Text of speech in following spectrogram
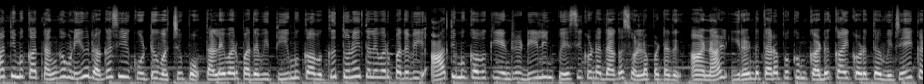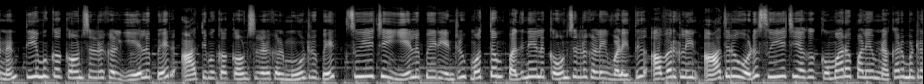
அதிமுக தங்கமணியும் ரகசிய கூட்டு வச்சுப்போம். தலைவர் பதவி திமுகவுக்கு துணைத் தலைவர் பதவி அதிமுகவுக்கு என்று டீலிங் பேசிக்கொண்டதாக சொல்லப்பட்டது. ஆனால் இரண்டு தரப்புக்கும் கடுக்காய் கொடுத்த விஜயகண்ணன் திமுக கவுன்சிலர்கள் ஏழு பேர் அதிமுக கவுன்சிலர்கள் மூன்று பேர் சுயேட்சை ஏழு பேர் என்று மொத்தம் பதினேழு கவுன்சிலர்களை வளைத்து அவர்களின் ஆதரவோடு சுயேட்சையாக குமாரபாளையம் நகர்மன்ற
